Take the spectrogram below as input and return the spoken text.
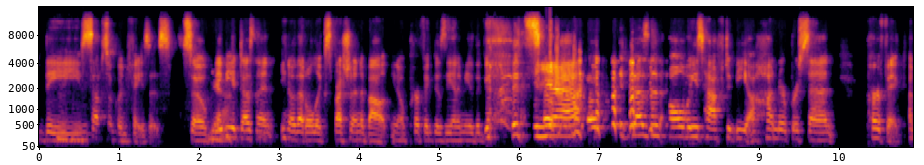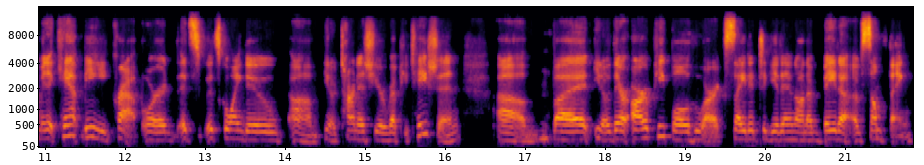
the mm-hmm. subsequent phases so maybe yeah. it doesn't you know that old expression about you know perfect is the enemy of the good so, yeah you know, it doesn't always have to be a hundred percent perfect. I mean it can't be crap or it's it's going to um, you know tarnish your reputation. Um, mm-hmm. but you know there are people who are excited to get in on a beta of something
